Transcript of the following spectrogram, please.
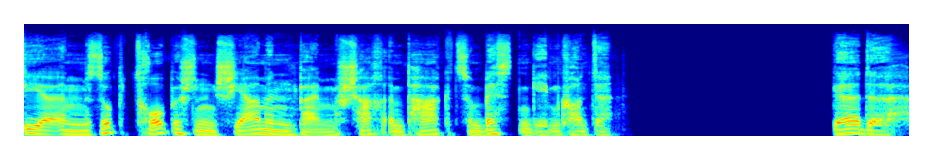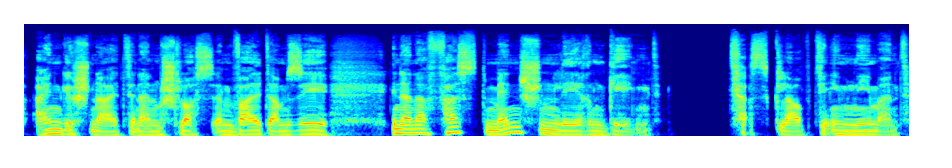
die er im subtropischen Xiamen beim Schach im Park zum Besten geben konnte. Gerde, eingeschneit in einem Schloss im Wald am See, in einer fast menschenleeren Gegend. Das glaubte ihm niemand.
